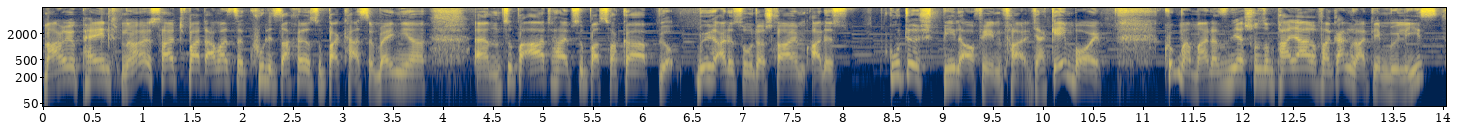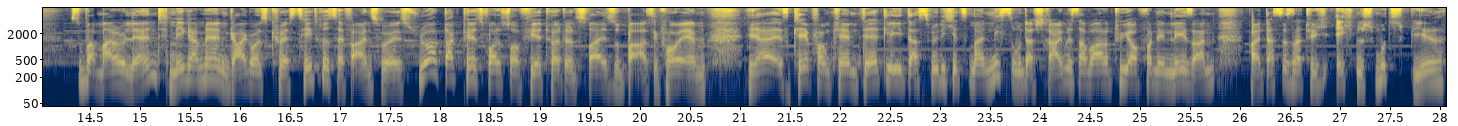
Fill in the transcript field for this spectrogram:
Mario Paint, na, ist halt, war damals eine coole Sache. Super Castlevania, ähm, Super Art-Type, Super Soccer, ja, würde ich alles so unterschreiben. Alles gute Spiele auf jeden Fall. Ja, Gameboy. Gucken wir mal, da sind ja schon so ein paar Jahre vergangen seit dem Release. Super Mario Land, Mega Man, Gargoyles Quest, Tetris, F1 Race, ja, DuckTales, Forest of 4, Turtle 2, Super ACVM, ja, Escape from Camp Deadly, das würde ich jetzt mal nicht so unterschreiben, ist aber natürlich auch von den Lesern, weil das ist natürlich echt ein Schmutzspiel.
